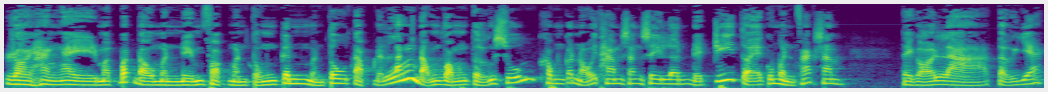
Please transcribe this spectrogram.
Rồi hàng ngày mà bắt đầu mình niệm Phật, mình tụng kinh, mình tu tập để lắng động vọng tưởng xuống, không có nổi tham sân si lên để trí tuệ của mình phát sanh. Thì gọi là tự giác.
